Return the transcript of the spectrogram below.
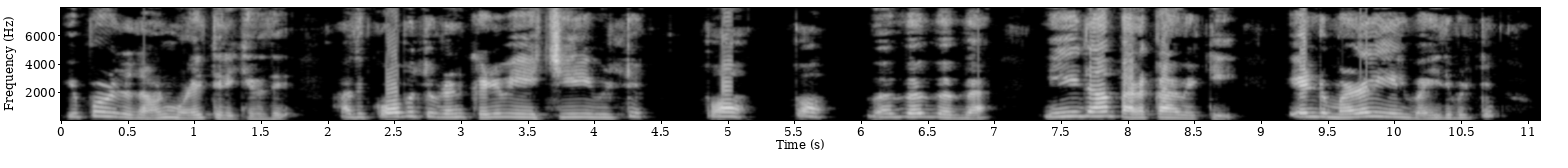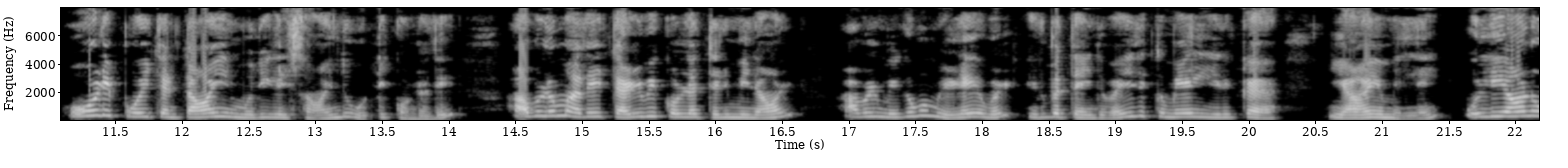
இப்பொழுதுதான் முளைத்திருக்கிறது. அது கோபத்துடன் கிழவியை சீறிவிட்டு பா பா நீதான் பறக்காவெட்டி என்று மழலையில் வைத்துவிட்டு ஓடிப்போய் தன் தாயின் முதுகில் சாய்ந்து ஒட்டி கொண்டது அவளும் அதை தழுவிக்கொள்ள திரும்பினாள். அவள் மிகவும் இளையவள். இருபத்தைந்து வயதுக்கு மேல் இருக்க நியாயமில்லை. ஒல்லியான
